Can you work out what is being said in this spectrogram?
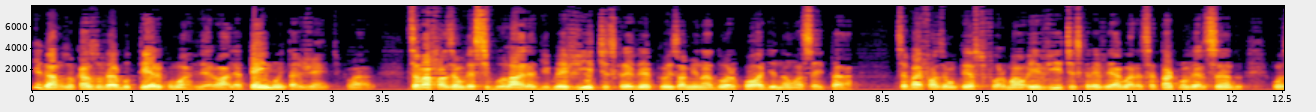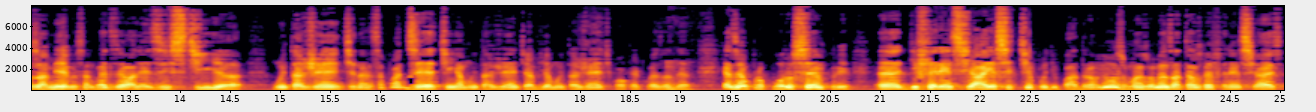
digamos, no caso do verbo ter como haver, olha, tem muita gente, claro. Você vai fazer um vestibular, eu digo, evite escrever, porque o examinador pode não aceitar. Você vai fazer um texto formal, evite escrever agora. Você está conversando com os amigos, você não vai dizer, olha, existia muita gente, né? Você pode dizer, tinha muita gente, havia muita gente, qualquer coisa dessa. Quer dizer, eu procuro sempre é, diferenciar esse tipo de padrão. E uso mais ou menos até os referenciais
